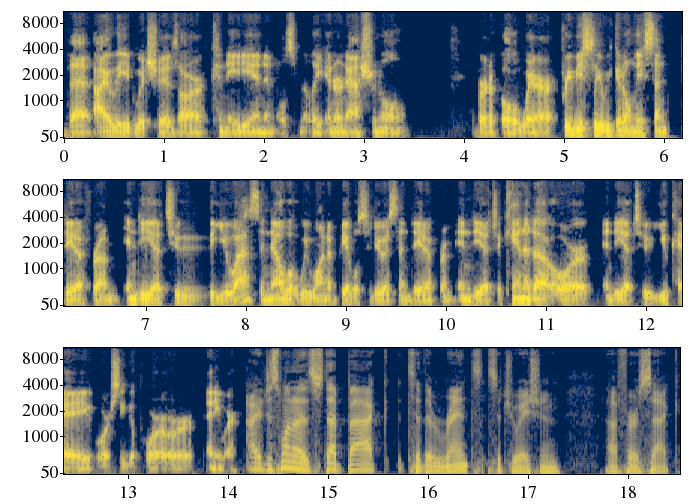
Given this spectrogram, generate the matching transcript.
that I lead, which is our Canadian and ultimately international vertical where previously we could only send data from India to the US. And now what we want to be able to do is send data from India to Canada or India to UK or Singapore or anywhere. I just want to step back to the rent situation uh, for a sec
